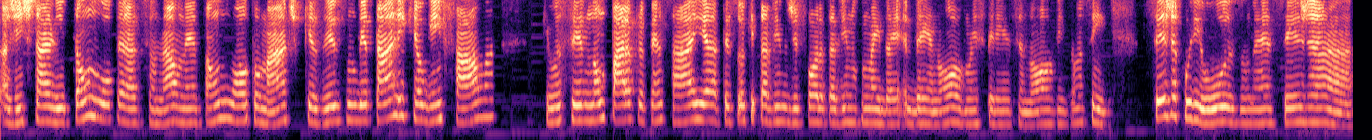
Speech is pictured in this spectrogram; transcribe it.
a gente está ali tão no operacional, né, tão no automático, que às vezes um detalhe que alguém fala que você não para para pensar e a pessoa que está vindo de fora está vindo com uma ideia, ideia, nova, uma experiência nova. Então, assim, seja curioso, né? Seja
